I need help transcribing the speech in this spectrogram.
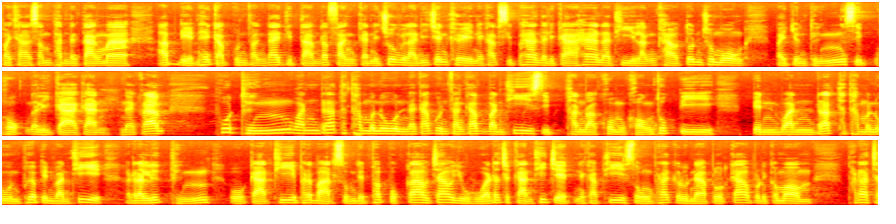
ประชาสัมพันธ์ต่าง ๆ มาอัปเดตให้กับคุณฟังได้ติดตามรับฟังกันในช่วงเวลานี้เช่นเคยนะครับ 15 นาฬิกา 5 นาทีหลังข่าวต้นชั่วโมง ไปจนถึง 16 นาฬิกากันนะครับ พูดถึงวันรัฐธรรมนูญนะครับคุณฟังครับวันที่ 10 ธันวาคมของทุกปี เป็นวันรัฐธรรมนูญ เพื่อเป็นวันที่ระลึกถึงโอกาสที่พระบาทสมเด็จพระปกเกล้าเจ้าอยู่หัวรัชกาลที่7นะครับที่ทรงพระกรุณาโปรดเกล้าโปรดกระหม่อม พระราช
